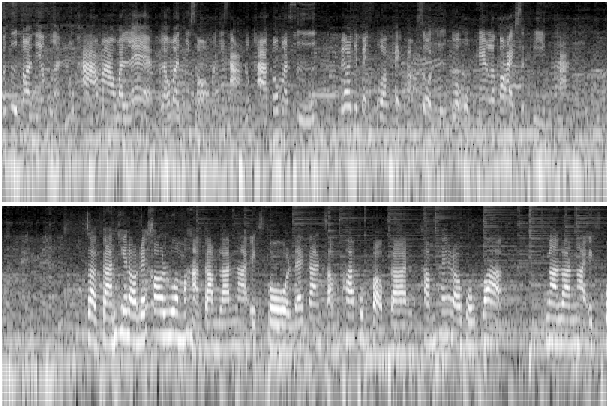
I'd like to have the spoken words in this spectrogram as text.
ก็คือตอนนี้เหมือนลูกค้ามาวันแรก แล้ววันที่ 2 วันที่ 3 ลูกค้าก็มาซื้อ ไม่ว่าจะเป็นตัวไข่ผักสด หรือตัวอบแห้งแล้วก็ไอศครีมค่ะ จากการที่เราได้เข้าร่วมมหากรรมล้านนาเอ็กซ์โปและการสัมภาษณ์ผู้ประกอบการทำให้เราพบว่างานล้านนาเอ็กซ์โป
